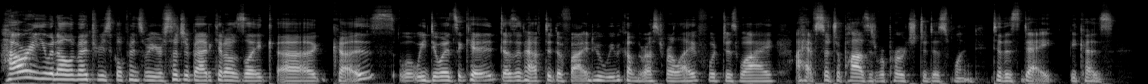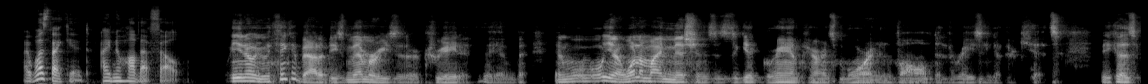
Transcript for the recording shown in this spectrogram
"How are you an elementary school principal? You're such a bad kid." I was like, uh, "Cause what we do as a kid doesn't have to define who we become the rest of our life." Which is why I have such a positive approach to discipline to this day because I was that kid. I know how that felt. You know, you think about it, these memories that are created, and, and you know, one of my missions is to get grandparents more involved in the raising of their kids, because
